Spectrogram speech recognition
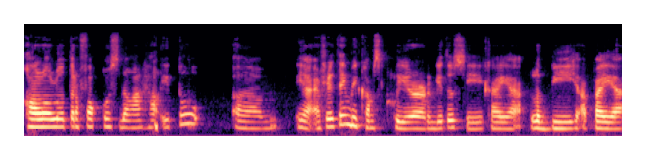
kalau lu terfokus dengan hal itu um, ya yeah, everything becomes clear gitu sih. Kayak lebih apa ya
